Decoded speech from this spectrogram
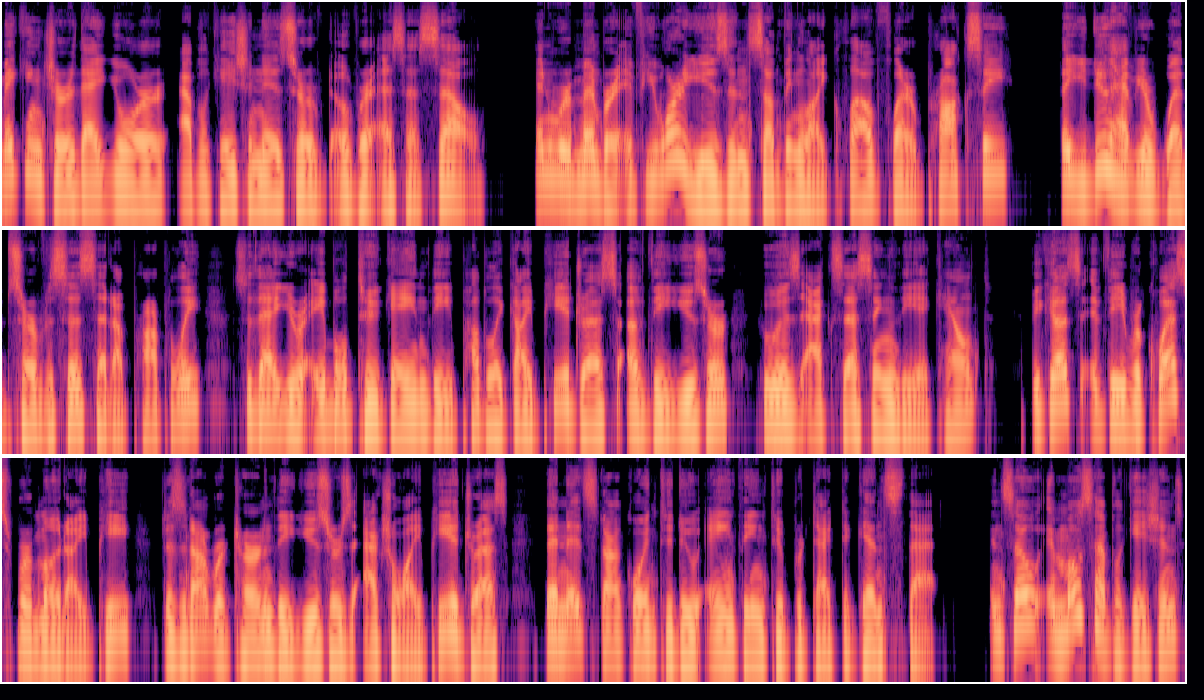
making sure that your application is served over SSL. And remember, if you are using something like Cloudflare Proxy, that you do have your web services set up properly so that you're able to gain the public IP address of the user who is accessing the account. Because if the request remote IP does not return the user's actual IP address, then it's not going to do anything to protect against that. And so, in most applications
